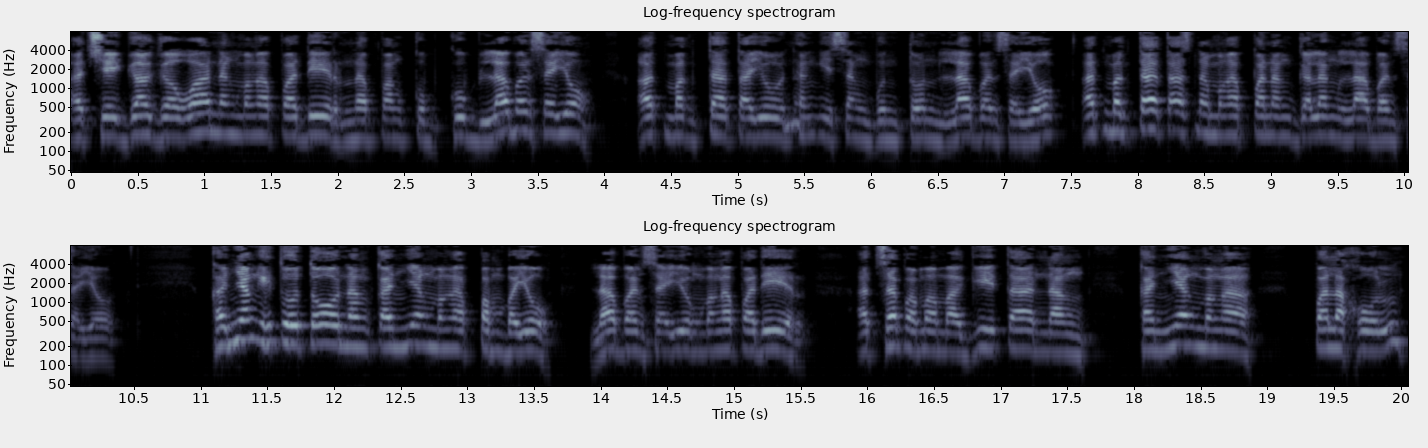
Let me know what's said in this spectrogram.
at siya'y gagawa ng mga padir na pangkubkub laban sa iyo, at magtatayo ng isang bunton laban sa iyo at magtataas ng mga pananggalang laban sa iyo. Kanyang itutuo ng kanyang mga pambayo laban sa iyong mga padir at sa pamamagitan ng kanyang mga palakol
